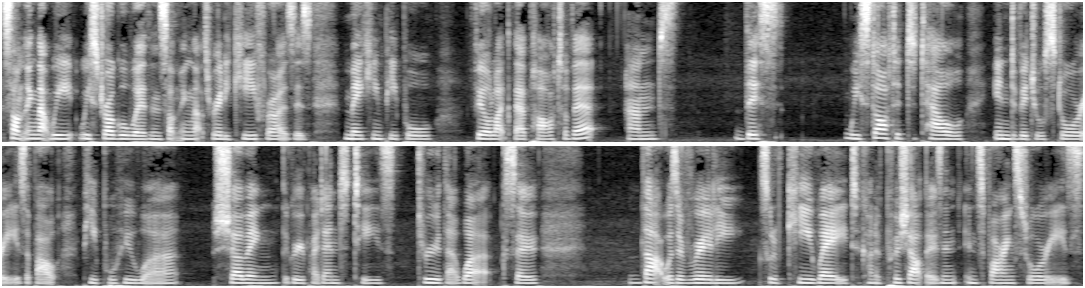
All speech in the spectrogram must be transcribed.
Something that we, we struggle with and something that's really key for us is making people feel like they're part of it. And this, we started to tell individual stories about people who were showing the group identities through their work. So that was a really sort of key way to kind of push out those in- inspiring stories.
